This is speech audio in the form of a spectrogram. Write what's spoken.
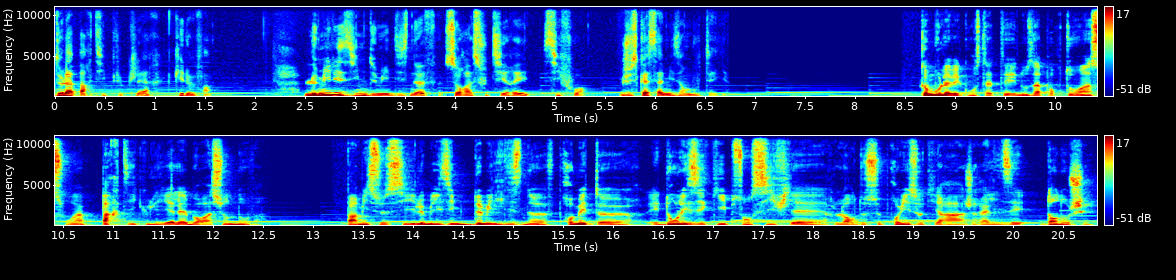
de la partie plus claire qu'est le vin. Le millésime 2019 sera soutiré six fois, jusqu'à sa mise en bouteille. Comme vous l'avez constaté, nous apportons un soin particulier à l'élaboration de nos vins. Parmi ceux-ci, le millésime 2019, prometteur, et dont les équipes sont si fières lors de ce premier sautirage réalisé dans nos chais.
